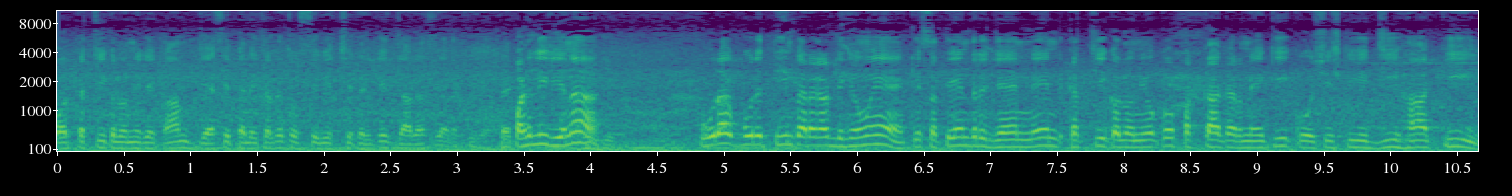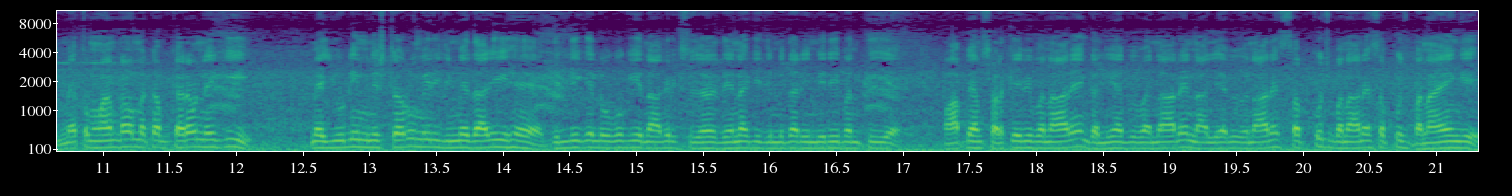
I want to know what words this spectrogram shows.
और कच्ची कॉलोनी के काम जैसे पहले चल रहे थे उससे भी अच्छे तरीके ज़्यादा से ज़्यादा किए पढ़ लीजिए ना। पूरा पूरे तीन पैराग्राफ लिखे हुए हैं कि सत्येंद्र जैन ने कच्ची कॉलोनियों को पक्का करने की कोशिश की। जी हाँ की। मैं तो मान रहा हूँ मैं कब कह रहा हूँ नहीं की। मैं यूडी मिनिस्टर हूँ मेरी ज़िम्मेदारी है दिल्ली के लोगों की नागरिक सुविधा देना की ज़िम्मेदारी मेरी बनती है। वहाँ पे हम सड़कें भी बना रहे हैं गलियाँ भी बना रहे हैं नालियाँ भी बना रहे हैं सब कुछ बना रहे हैं सब कुछ बनाएँगे।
